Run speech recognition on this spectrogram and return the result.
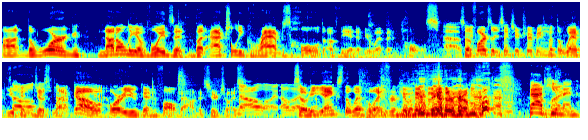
uh, the warg not only avoids it, but actually grabs hold of the end of your whip and pulls. Oh, So fortunately, since you're tripping with the whip, you So can I'll just just let drop it, go, yeah. or you can fall down. It's your choice. no I'll, I'll let so it he go. yanks the whip away from you in the other room. Bad I'm like- human.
